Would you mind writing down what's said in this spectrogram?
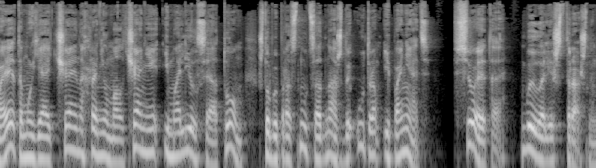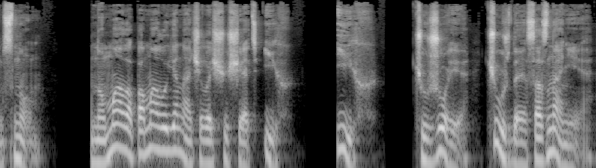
Поэтому я отчаянно хранил молчание и молился о том, чтобы проснуться однажды утром и понять, все это было лишь страшным сном. Но мало-помалу я начал ощущать их. Их. Чужое, чуждое сознание.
